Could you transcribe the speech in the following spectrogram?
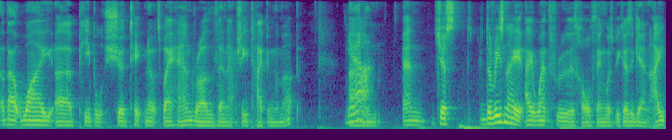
about why uh, people should take notes by hand rather than actually typing them up. Yeah. Um, and just the reason I, I went through this whole thing was because, again, I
